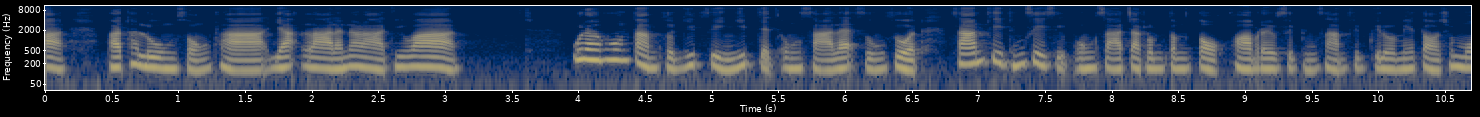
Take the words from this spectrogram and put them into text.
าช พัทลุง สงขลา ยะลาและนราธิวาส อุณหภูมิต่ำสุด 24-27 องศา และสูงสุด34-40 องศา จากลมตะวันตก ความเร็ว 10-30 กิโลเมตรต่อชั่วโม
